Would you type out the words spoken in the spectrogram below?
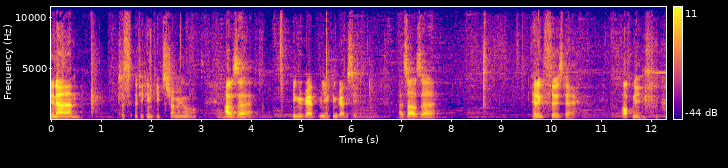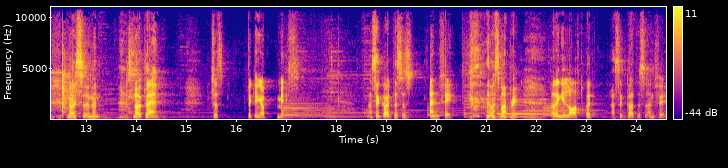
You know, um, just if you can keep strumming a little. I was, uh, you can grab, you can grab a seat. As I was uh, heading Thursday afternoon, no sermon, no plan, just picking up mess. I said, God, this is unfair. that was my prayer. I think he laughed, but I said, God, this is unfair.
